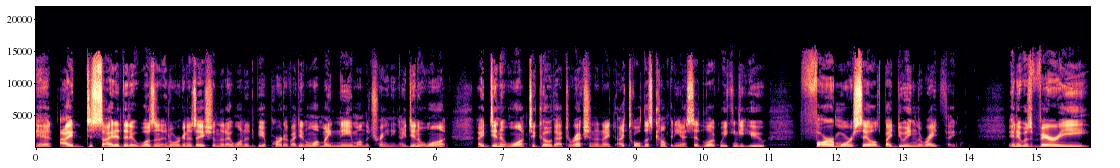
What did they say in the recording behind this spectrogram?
And I decided that it wasn't an organization that I wanted to be a part of. I didn't want my name on the training. I didn't want I didn't want to go that direction. And I, I told this company, I said, look, we can get you far more sales by doing the right thing. And it was very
